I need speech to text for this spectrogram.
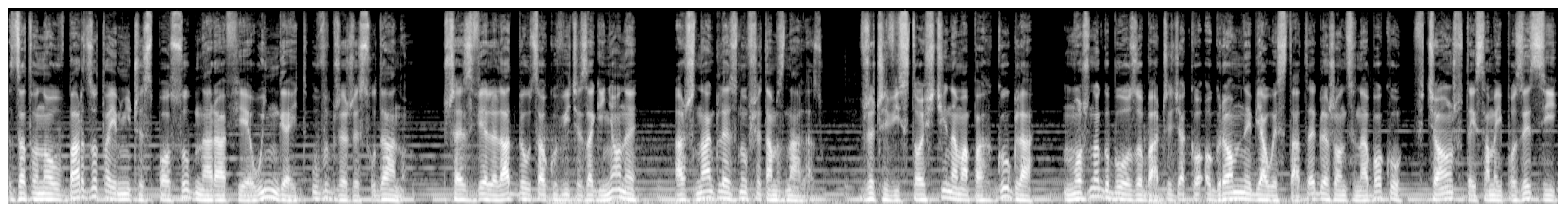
zatonął w bardzo tajemniczy sposób na rafie Wingate u wybrzeży Sudanu. Przez wiele lat był całkowicie zaginiony, aż nagle znów się tam znalazł. W rzeczywistości na mapach Google'a można go było zobaczyć jako ogromny biały statek leżący na boku, wciąż w tej samej pozycji,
